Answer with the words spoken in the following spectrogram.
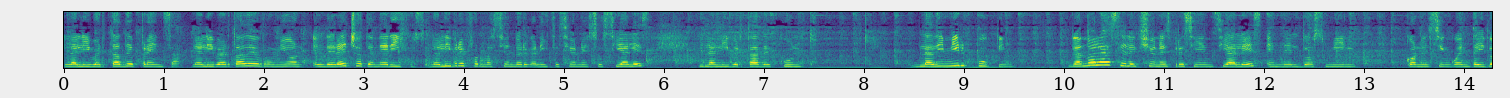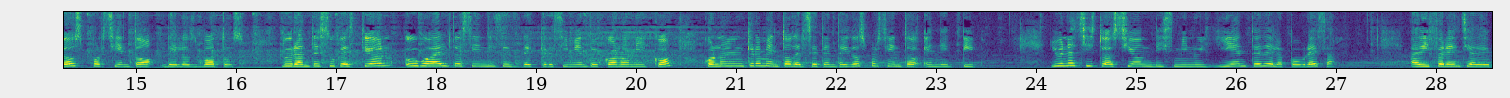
la libertad de prensa, la libertad de reunión, el derecho a tener hijos, la libre formación de organizaciones sociales y la libertad de culto. Vladimir Putin ganó las elecciones presidenciales en el 2000 con el 52% de los votos. Durante su gestión hubo altos índices de crecimiento económico con un incremento del 72% en el PIB y una situación disminuyente de la pobreza, a diferencia de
